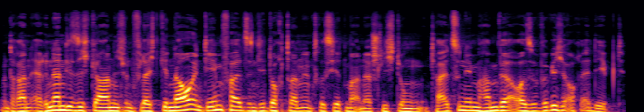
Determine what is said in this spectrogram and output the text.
Und daran erinnern die sich gar nicht. Und vielleicht genau in dem Fall sind die doch daran interessiert, mal an der Schlichtung teilzunehmen. Haben wir also wirklich auch erlebt.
